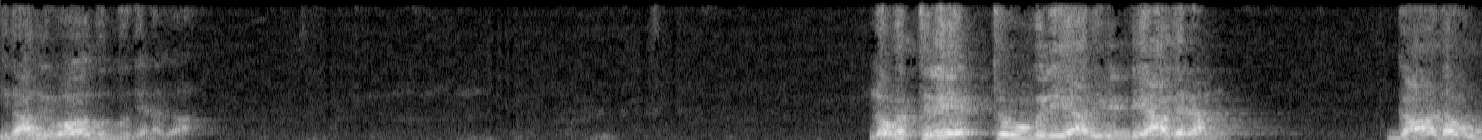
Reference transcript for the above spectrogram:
ഇത് അറിവാകുന്നു ജനക ലോകത്തിലെ ഏറ്റവും വലിയ അറിവിന്റെ ആഗരം ഗാഠവും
